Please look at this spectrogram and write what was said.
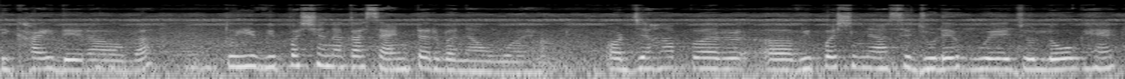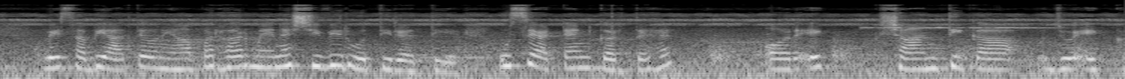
दिखाई दे रहा होगा। तो ये विपशना का सेंटर बना हुआ है और जहाँ पर विपशना से जुड़े हुए जो लोग हैं वे सभी आते हैं और यहाँ पर हर महीने शिविर होती रहती है। उससे अटेंड करते हैं और एक शांति का जो एक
